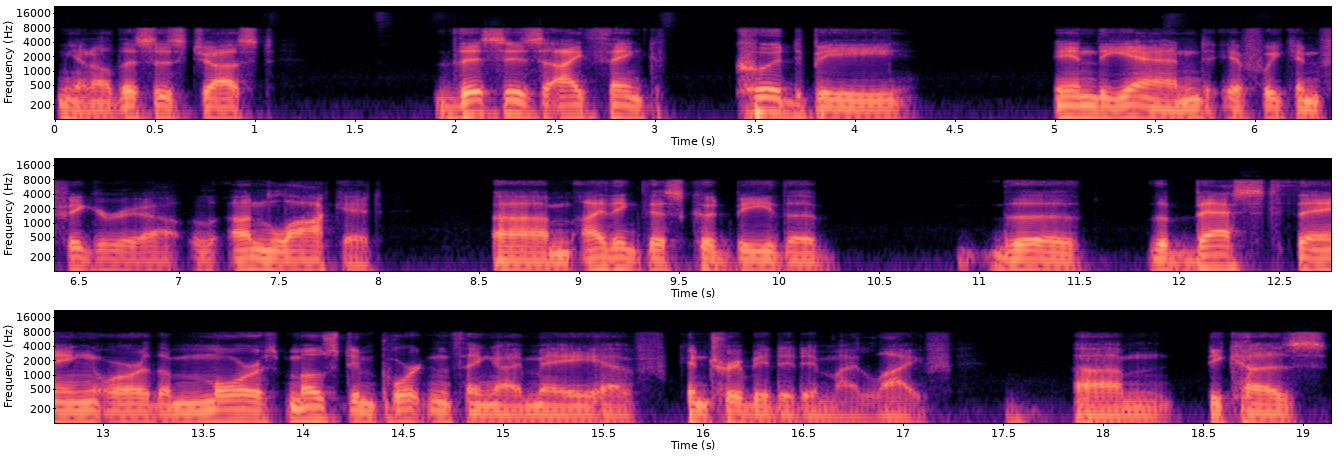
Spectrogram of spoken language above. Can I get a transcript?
You know, this is just this is I think could be in the end if we can figure it out, unlock it. Um, I think this could be the the the best thing or the more most important thing I may have contributed in my life, um, because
